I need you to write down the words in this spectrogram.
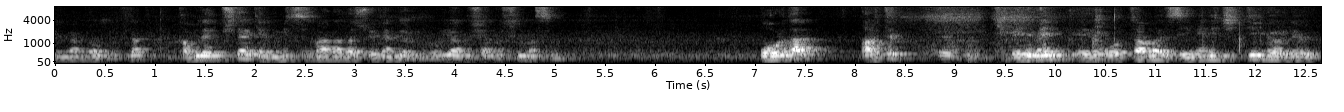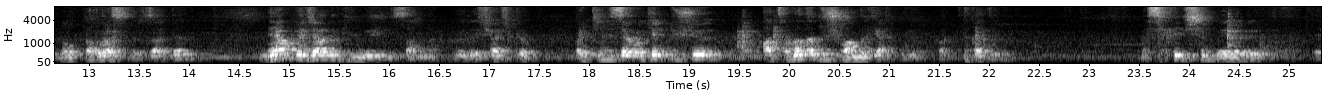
bilmem ne oldu falan. Kabul etmiş derken ümitsiz manada söylemiyorum. O yanlış anlaşılmasın. Orada artık e, benim en e, ortamı, zemini ciddi gördüğüm nokta orasıdır zaten. Ne yapacağını bilmiyor insanlar. Böyle şaşkın. Bak kilise roket düşüyor, atana da düşmanlık yapmıyor. Bak dikkat edin. Mesela işin böyle bir e,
